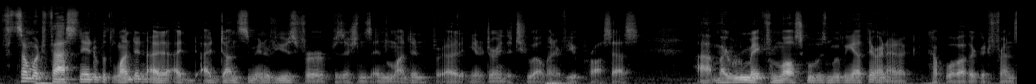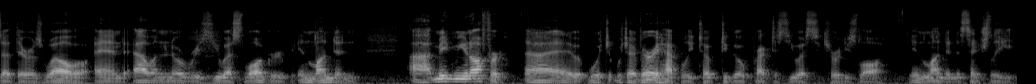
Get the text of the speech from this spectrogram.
somewhat fascinated with London. I, I'd, I'd done some interviews for positions in London, for, uh, you know, during the two L interview process. Uh, my roommate from law school was moving out there, and I had a couple of other good friends out there as well. And Allen and Overy's U.S. Law Group in London uh, made me an offer, uh, which which I very happily took to go practice U.S. securities law in London, essentially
